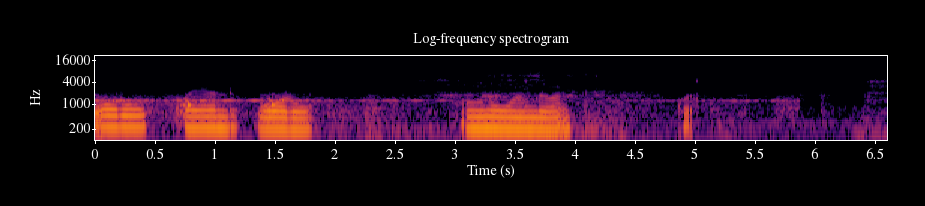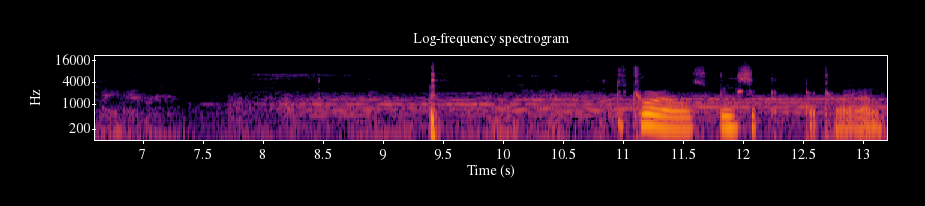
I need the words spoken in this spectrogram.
waddle, land, waddle. I don't know where I'm going. Good. Tutorials, basic tutorial.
